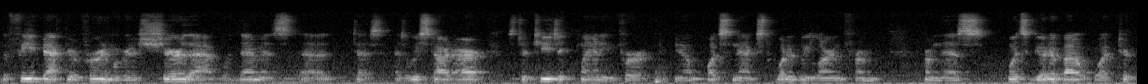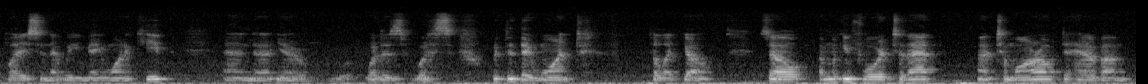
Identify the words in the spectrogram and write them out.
the feedback we've heard, and we're going to share that with them as uh, to, as we start our strategic planning for you know what's next. What did we learn from from this? What's good about what took place, and that we may want to keep, and uh, you know what is what is what did they want to let go. So I'm looking forward to that uh, tomorrow to have um,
